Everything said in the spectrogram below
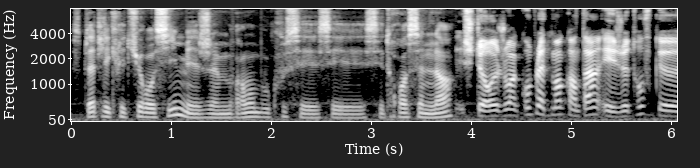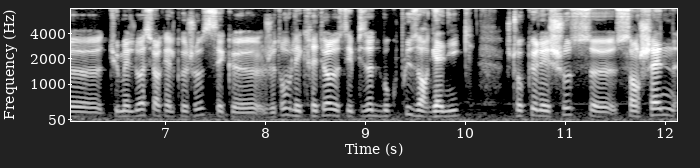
c'est peut-être l'écriture aussi, mais j'aime vraiment beaucoup ces, ces, ces trois scènes-là. Je te rejoins complètement, Quentin, et je trouve que tu mets le doigt sur quelque chose, c'est que je trouve l'écriture de cet épisode beaucoup plus organique. Je trouve que les choses s'enchaînent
